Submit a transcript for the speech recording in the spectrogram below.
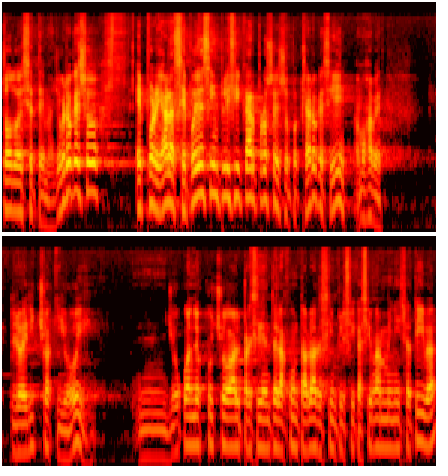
todo ese tema. Yo creo que eso es por ahí. Ahora, ¿se pueden simplificar procesos? Pues claro que sí. Vamos a ver. Lo he dicho aquí hoy. Mm, yo cuando escucho al presidente de la Junta hablar de simplificación administrativa,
